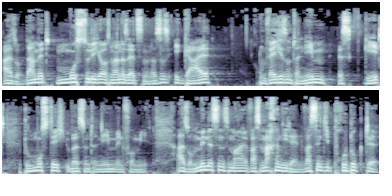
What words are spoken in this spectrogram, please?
Also, damit musst du dich auseinandersetzen. Und das ist egal, egal, um welches Unternehmen es geht, du musst dich über das Unternehmen informieren. Also mindestens mal, was machen die denn? Was sind die Produkte?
